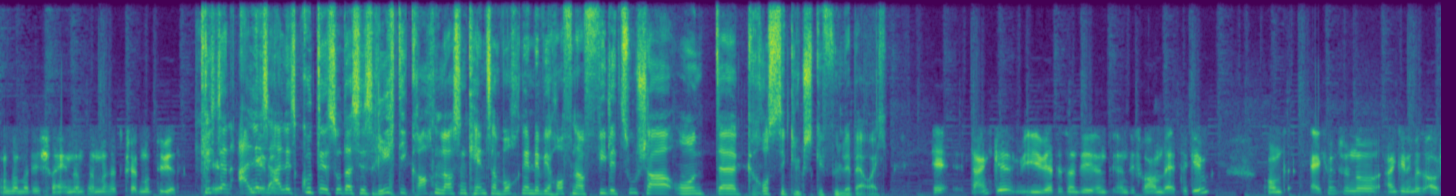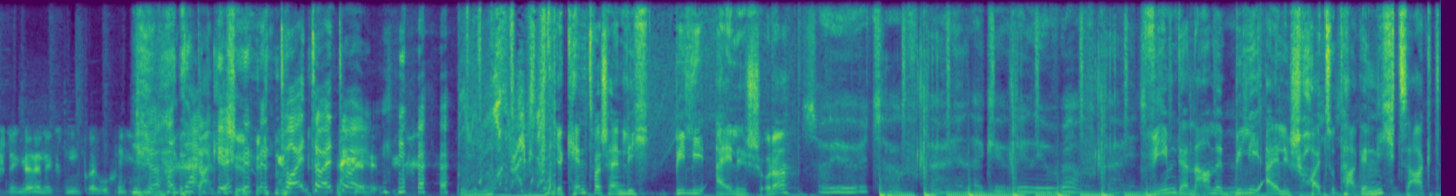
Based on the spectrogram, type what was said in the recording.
Und wenn wir das schreien, dann sind wir halt gescheit motiviert. Christian, alles, genau. alles Gute, so dass es richtig krachen lassen könnt am Wochenende. Wir hoffen auf viele Zuschauer und äh, große Glücksgefühle bei euch. Hey, danke, ich werde es an die, an, an die Frauen weitergeben. Und euch wünsche noch angenehmes Aufstehen, gell, in den nächsten drei Wochen. Ja, danke. Dankeschön. toi, toi, toi. Ihr kennt wahrscheinlich Billie Eilish, oder? So you're a tough guy, like you really rough. Wem der Name Billie Eilish heutzutage nicht sagt,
